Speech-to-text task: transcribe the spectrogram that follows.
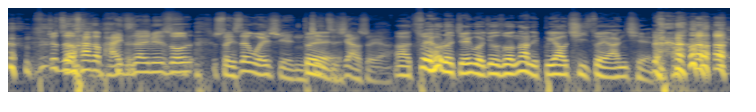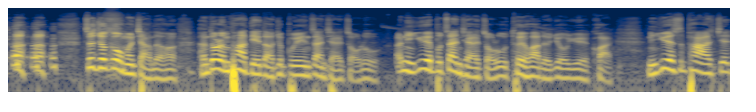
就只有插个牌子在那边说水深为险，禁止下水啊。啊，最后的结果就是说，那你不要去最安全。这就跟我们讲的哈，很多人怕跌倒就不愿意站起来走路，而你越不站起来走路，退化的就越快。你越是怕接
